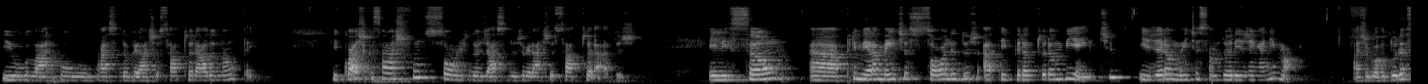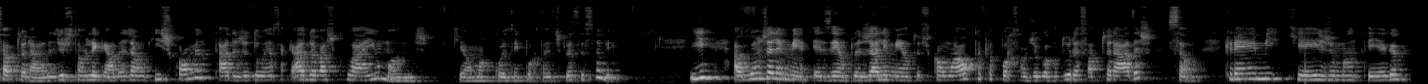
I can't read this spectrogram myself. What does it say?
e o, o ácido graxo saturado não tem. E quais que são as funções dos ácidos graxos saturados? Eles são, ah, primeiramente, sólidos à temperatura ambiente e geralmente são de origem animal. As gorduras saturadas estão ligadas a um risco aumentado de doença cardiovascular em humanos, que é uma coisa importante para se saber. E alguns exemplos de alimentos com alta proporção de gorduras saturadas são creme, queijo, manteiga,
